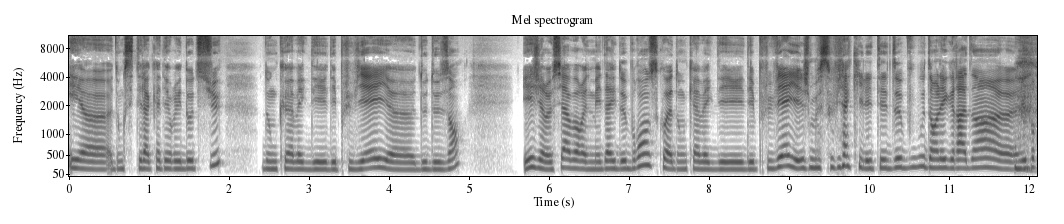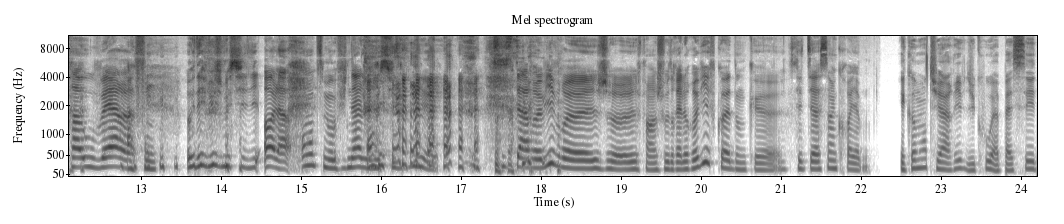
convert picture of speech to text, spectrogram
Et donc, c'était la catégorie d'au-dessus, donc avec des, des, plus vieilles de deux ans. Et j'ai réussi à avoir une médaille de bronze, quoi, donc avec des, des plus vieilles. Et je me souviens qu'il était debout dans les gradins, euh, les bras ouverts. à fond. Au début, je me suis dit, oh la honte, mais au final, je me suis dit, si c'était à revivre, euh, je, enfin, je voudrais le revivre, quoi. Donc, euh, c'était assez incroyable. Et comment tu arrives du coup à passer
